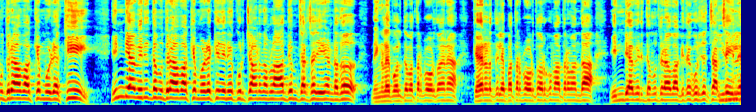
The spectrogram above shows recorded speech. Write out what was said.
മുദ്രാവാക്യം മുഴക്കി. ഇന്ത്യ വിരുദ്ധ മുദ്രാവാക്യം മുഴക്കിയതിനെ കുറിച്ചാണ് നമ്മൾ ആദ്യം ചർച്ച ചെയ്യേണ്ടത്. നിങ്ങളെ പോലത്തെ പത്രപ്രവർത്തകന് കേരളത്തിലെ പത്രപ്രവർത്തകർക്ക് മാത്രം എന്താ ഇന്ത്യ വിരുദ്ധ മുദ്രാവാക്യത്തെ കുറിച്ച് ചർച്ചയില്ല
